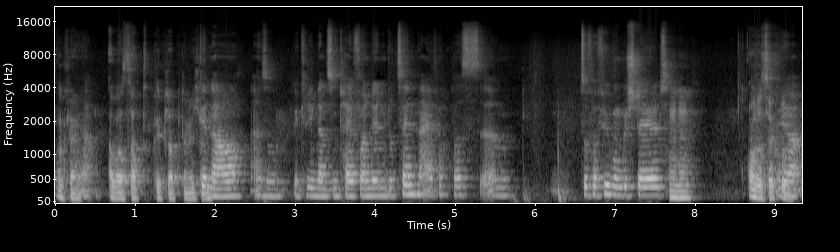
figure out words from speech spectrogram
okay. Ja. Aber es hat geklappt, nämlich. Genau, also wir kriegen dann zum Teil von den Dozenten einfach was ähm, zur Verfügung gestellt. Mhm. Oh, das ist ja cool. Ja.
